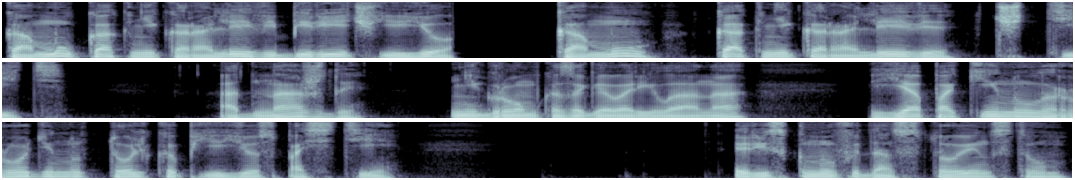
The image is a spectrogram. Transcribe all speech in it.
Кому, как ни королеве, беречь ее? Кому, как ни королеве, чтить? Однажды, — негромко заговорила она, — я покинул родину только б ее спасти. Рискнув и достоинством,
